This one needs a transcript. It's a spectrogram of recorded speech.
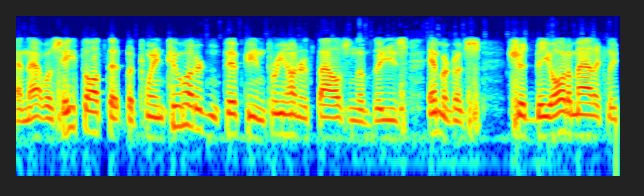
And that was he thought that between 250 and 300,000 of these immigrants should be automatically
